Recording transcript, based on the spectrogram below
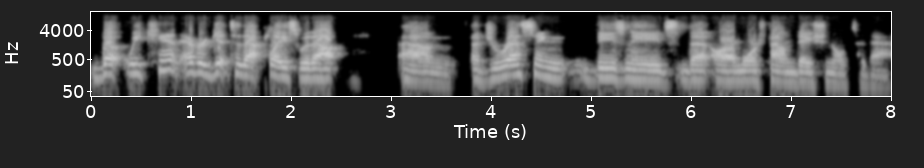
but we can't ever get to that place without um, addressing these needs that are more foundational to that.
